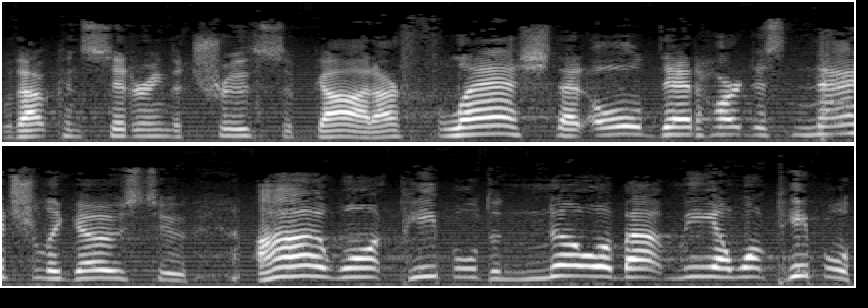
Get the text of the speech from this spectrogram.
without considering the truths of God. Our flesh, that old dead heart, just naturally goes to, I want people to know about me. I want people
